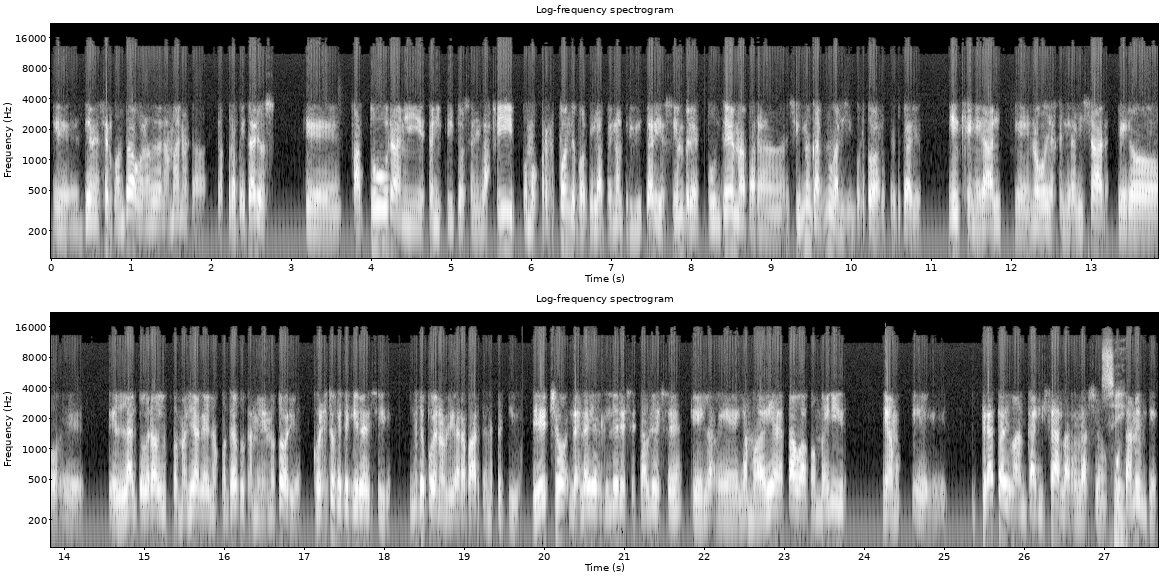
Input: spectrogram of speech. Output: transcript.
eh, deben ser contados con los dedos de la mano los, propietarios que facturan y están inscritos en el AFIP como corresponde, porque la penal tributaria es siempre un tema para, decir, nunca, nunca les importó a los propietarios. En general, eh, no voy a generalizar, pero eh, el alto grado de informalidad que hay en los contratos también es notorio. Con esto, ¿qué te quiero decir? No te pueden obligar a pagarte en efectivo. De hecho, la ley de alquileres establece que la, eh, modalidad de pago a convenir, digamos, eh, trata de bancarizar la relación, justamente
